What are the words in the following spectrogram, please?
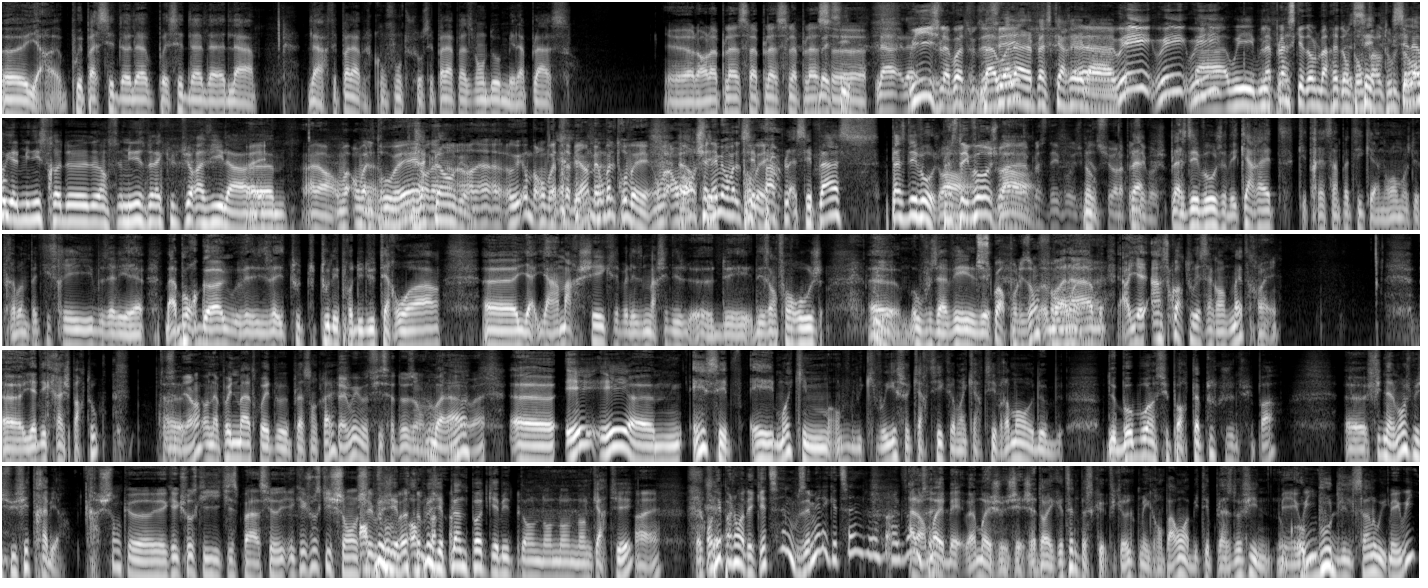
euh, il y a, vous pouvez passer de la, vous pouvez passer de la, de la, de la- de la- c'est pas la, je confonds toujours, c'est pas la place Vendôme, mais la place. Et alors la place, la place, la place. Bah, si, euh, la- la- Oui, je la vois tout à bah fait. voilà, la place carrée là. Euh, oui, oui, oui. Bah, oui, oui. La place qui est dans le marais dont on parle tout le temps. C'est là où il y a le ministre de, de- le ministre de la culture à vie là. Ouais. euh, Alors, on va, on va Euh, le trouver. Jacques on a- Lang. on a- oui, on voit très bien, mais on va le trouver. On va, on va enchaîner, mais on va le c'est trouver. C'est place, place des Vosges. Place des Vosges, ouais, place des Vosges, bien Donc, sûr, la place pla- des Vosges. Place des Vosges, vous avez Carrette, qui est très sympathique, un endroit où on mange des très bonnes pâtisseries. Vous avez euh, bah, Bourgogne, vous avez, tous les produits du terroir. Euh, Il y, a, il y a un marché qui s'appelle le marché des, euh, des, des enfants rouges, euh, où vous avez des- square pour les enfants. voilà. ouais. Alors il y a un square tous les 50 mètres. Oui, Euh, Il y a des crèches partout. ça Euh, bien. On n'a pas une mal à trouver de place en crèche. Ben oui, votre fils a deux ans. donc, Voilà. ouais. Euh, et et euh, et c'est et moi qui voyais ce quartier comme un quartier vraiment de de bobo insupportable, tout ce que je ne suis pas. Euh, finalement, je me suis fait très bien. Ah, Je sens qu'il y a quelque chose qui, qui se passe, il y a quelque chose qui change En chez plus, vous. j'ai en plus j'ai plein de potes qui habitent dans dans dans, dans le quartier. Ouais. On n'est pas loin des quais de Seine. Vous aimez les quais de Seine, par exemple? Alors moi, ben, ben, moi, j'adore les Quétsen parce que figurez-vous que mes grands-parents habitaient Place Dauphine, donc Mais au oui. bout de l'île Saint-Louis, Mais oui,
